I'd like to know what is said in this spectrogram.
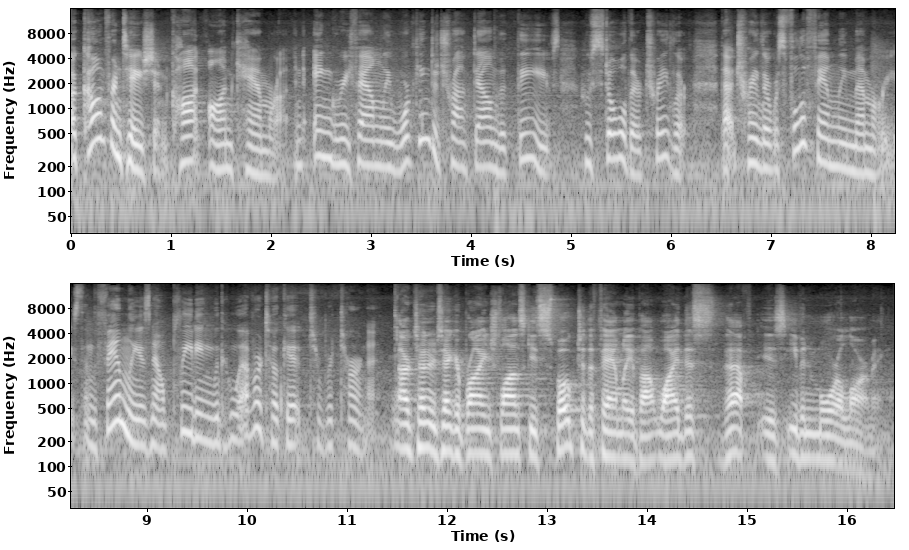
A confrontation caught on camera. An angry family working to track down the thieves who stole their trailer. That trailer was full of family memories, and the family is now pleading with whoever took it to return it. Our 10 News anchor Brian Schlonsky spoke to the family about why this theft is even more alarming.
